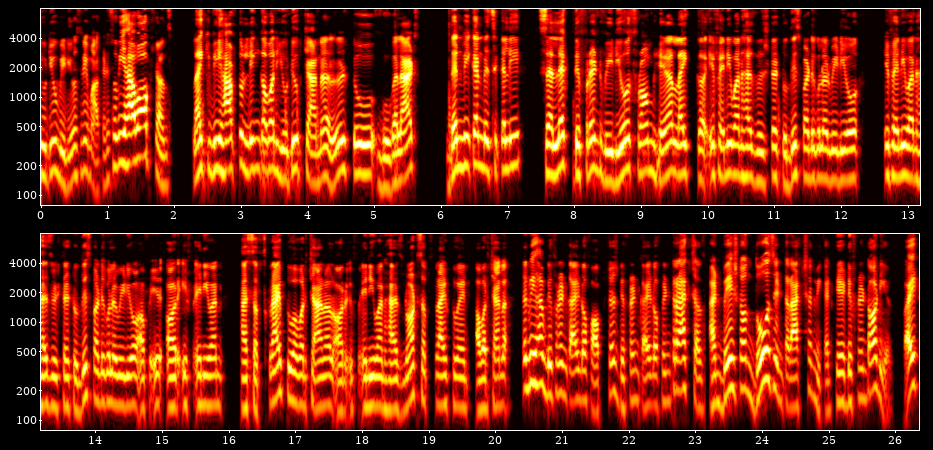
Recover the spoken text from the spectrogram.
YouTube videos remarketing. So, we have options like we have to link our YouTube channel to Google Ads. Then we can basically select different videos from here like uh, if anyone has visited to this particular video if anyone has visited to this particular video of or if anyone has subscribed to our channel or if anyone has not subscribed to an, our channel then we have different kind of options different kind of interactions. And based on those interaction we can create different audience right?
